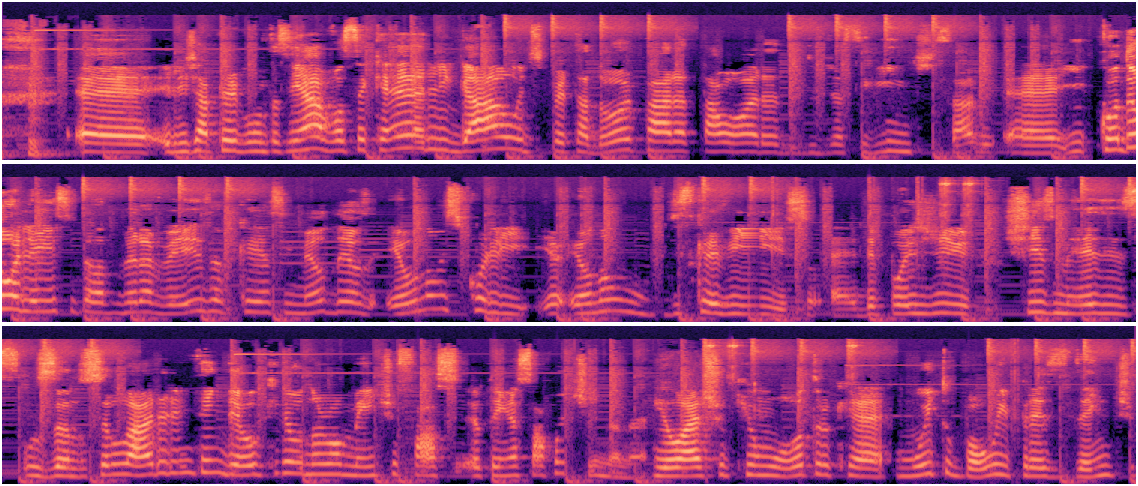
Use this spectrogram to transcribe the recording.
é, ele já pergunta assim: ah, você quer ligar o despertador para tal hora do dia seguinte, sabe? É, e quando eu olhei isso pela primeira vez, eu fiquei assim: meu Deus, eu não escolhi, eu, eu não descrevi isso. É, depois de X meses usando o celular, ele entendeu que eu normalmente faço, eu tenho essa rotina, né? Eu acho que um outro que é muito bom e presente,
